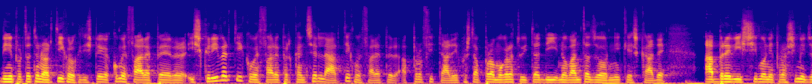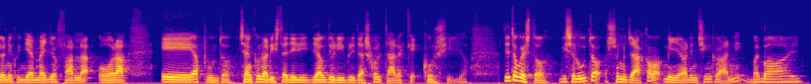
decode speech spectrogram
viene portato un articolo che ti spiega come fare per iscriverti, come fare per cancellarti e come fare per approfittare di questa promo gratuita di 90 giorni che scade a brevissimo nei prossimi giorni, quindi è meglio farla ora e appunto c'è anche una lista di, di audiolibri da ascoltare che consiglio. Detto questo, vi saluto, sono Giacomo, milionario in 5 anni, bye bye!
